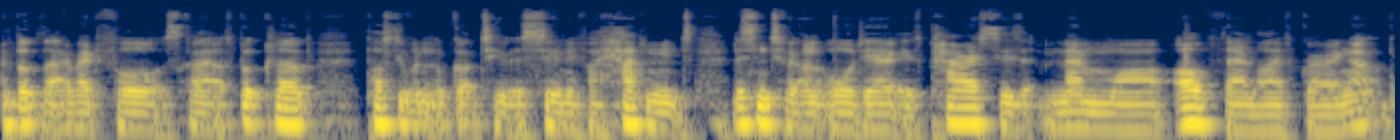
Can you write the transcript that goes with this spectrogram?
a book that I read for Sky Arts Book Club. Possibly wouldn't have got to as soon if I hadn't listened to it on audio. It's Paris's memoir of their life growing up,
